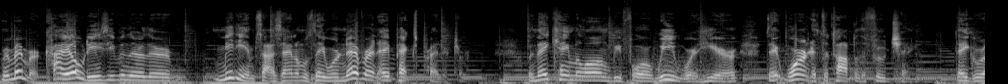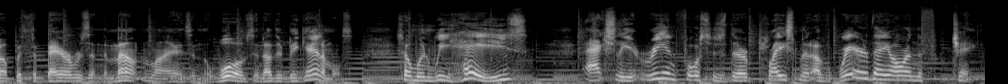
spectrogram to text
remember, coyotes, even though they're medium sized animals, they were never an apex predator. When they came along before we were here, they weren't at the top of the food chain. They grew up with the bears and the mountain lions and the wolves and other big animals. So when we haze, actually it reinforces their placement of where they are in the food chain.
